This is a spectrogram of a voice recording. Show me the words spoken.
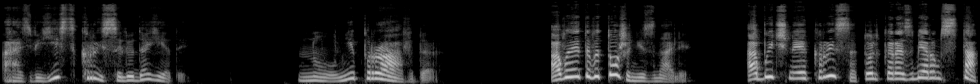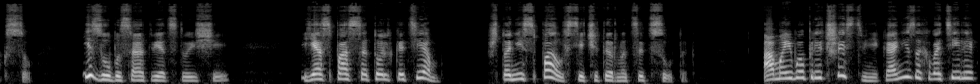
А разве есть крысы-людоеды? — Ну, неправда. А вы этого тоже не знали? Обычная крыса, только размером с таксу, и зубы соответствующие. Я спасся только тем, что не спал все четырнадцать суток. А моего предшественника они захватили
